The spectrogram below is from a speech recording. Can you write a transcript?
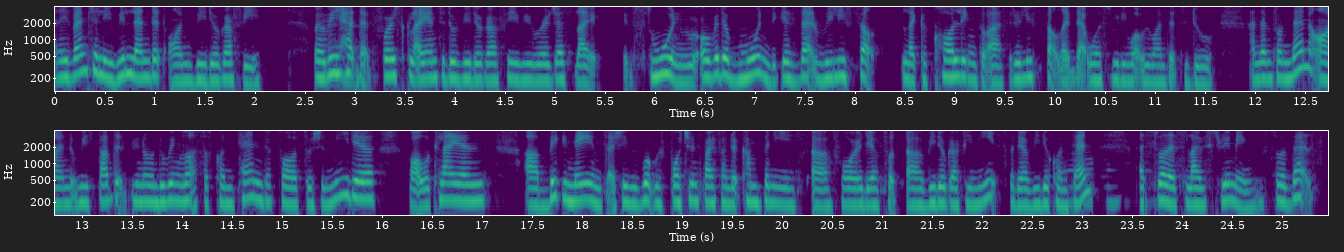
And eventually we landed on videography. When we had that first client to do videography, we were just like, swoon. We were over the moon because that really felt like a calling to us. It really felt like that was really what we wanted to do. And then from then on, we started, you know, doing lots of content for social media for our clients, uh, big names. Actually, we work with Fortune 500 companies uh, for their uh, videography needs, for their video content, as well as live streaming. So that's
